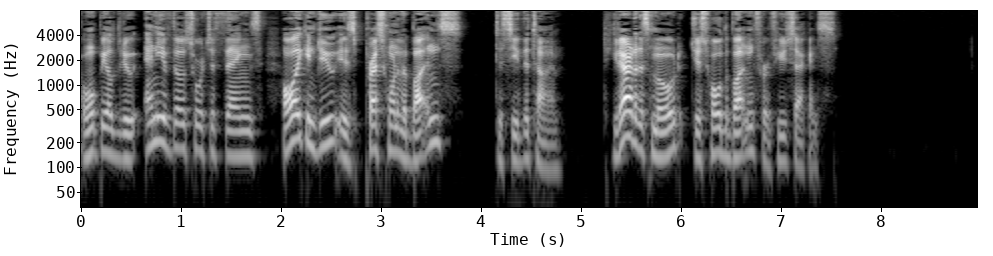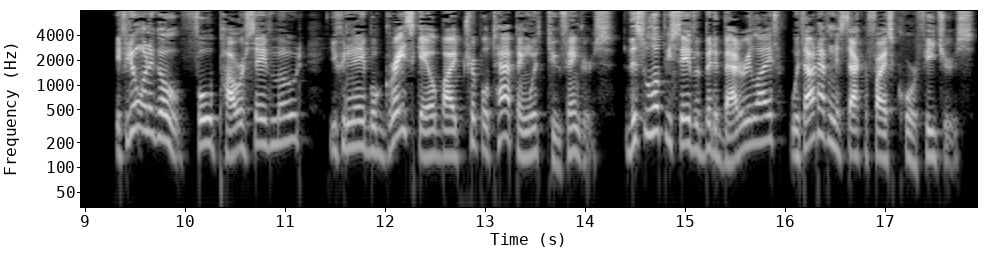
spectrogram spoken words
I won't be able to do any of those sorts of things. All I can do is press one of the buttons to see the time. Get out of this mode, just hold the button for a few seconds. If you don't want to go full power save mode, you can enable grayscale by triple tapping with two fingers. This will help you save a bit of battery life without having to sacrifice core features.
